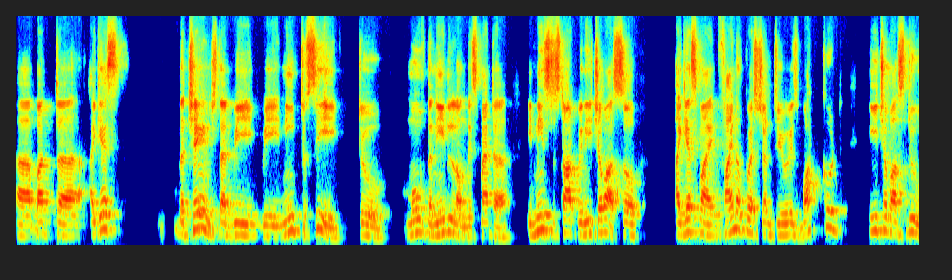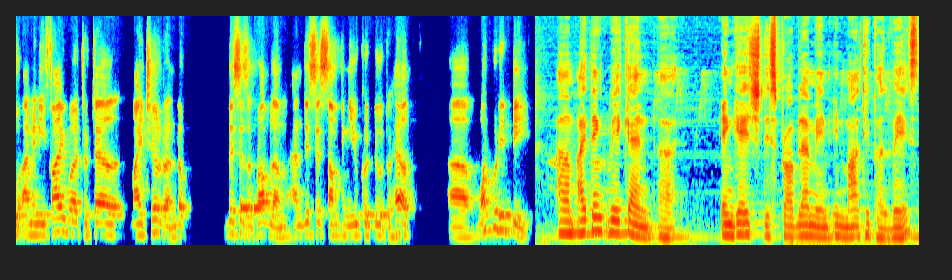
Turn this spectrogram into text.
Uh, but uh, I guess the change that we, we need to see to move the needle on this matter, it needs to start with each of us. So I guess my final question to you is what could each of us do? I mean, if I were to tell my children, look, this is a problem and this is something you could do to help, uh, what would it be? Um, I think we can uh, engage this problem in, in multiple ways.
